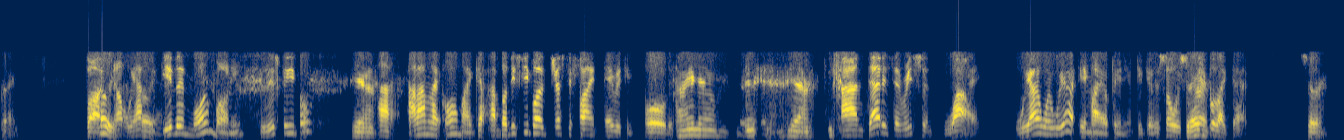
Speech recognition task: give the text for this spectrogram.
Right. But Oh, know, we have Oh, to yeah. give them more money to these people. Yeah. Uh, and I'm like, oh my god! Uh, but these people are justifying everything all the time. I know. Uh, Yeah. And that is the reason why we are where we are, in my opinion, because it's always Sure. people like that. Sure.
